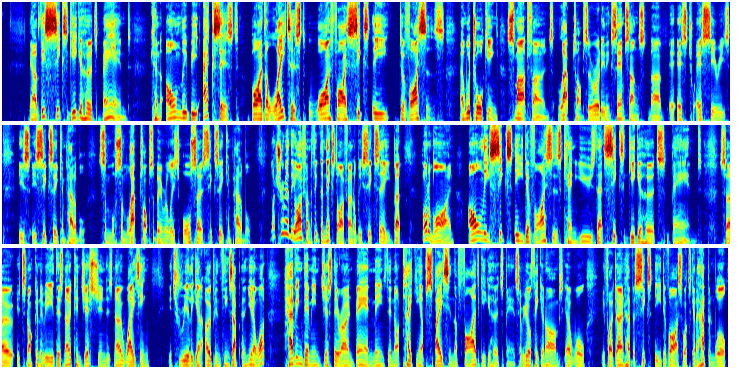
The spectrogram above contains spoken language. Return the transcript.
Now, this 6 gigahertz band can only be accessed by the latest Wi Fi 6E devices. And we're talking smartphones, laptops. I already think Samsung's uh, S, S series is, is 6E compatible. Some, some laptops have been released also 6E compatible. Not sure about the iPhone. I think the next iPhone will be 6E. But bottom line, only 6E devices can use that 6 gigahertz band. So it's not going to be, there's no congestion, there's no waiting. It's really going to open things up. And you know what? Having them in just their own band means they're not taking up space in the 5 gigahertz band. So if you're thinking, oh, I'm, uh, well, if I don't have a 6E device, what's going to happen? Well,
